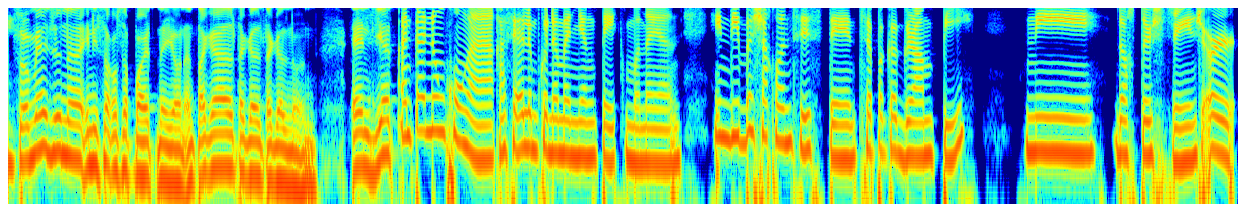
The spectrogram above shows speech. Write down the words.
So medyo na inis ako sa part na yon. Ang tagal, tagal, tagal nun. And yet, Ang tanong ko nga, kasi alam ko naman yung take mo na yan, hindi ba siya consistent sa pagka-grumpy ni Doctor Strange? Or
